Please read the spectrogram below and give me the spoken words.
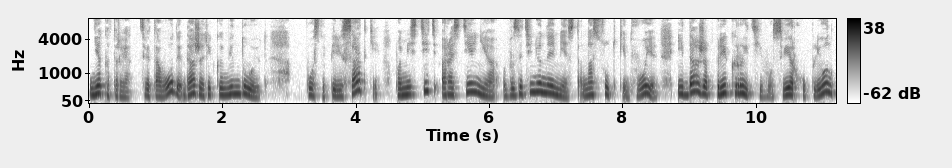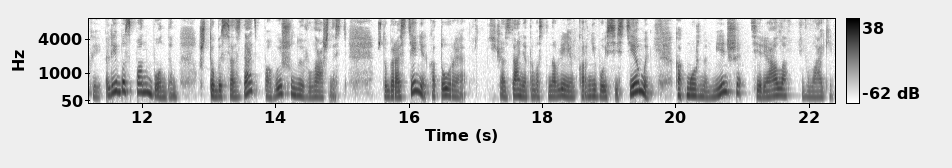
Некоторые цветоводы даже рекомендуют после пересадки поместить растение в затененное место на сутки-двое и даже прикрыть его сверху пленкой либо спанбондом, чтобы создать повышенную влажность, чтобы растение, которое сейчас занято восстановлением корневой системы, как можно меньше теряло влаги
